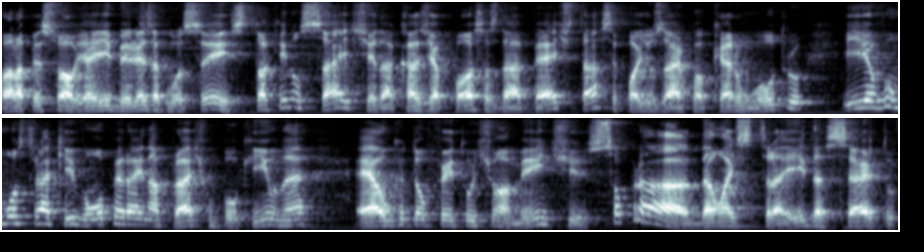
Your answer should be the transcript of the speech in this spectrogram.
Fala pessoal, e aí, beleza com vocês? Estou aqui no site da casa de apostas da Bet, tá? Você pode usar qualquer um outro e eu vou mostrar aqui, vamos operar aí na prática um pouquinho, né? É algo que eu tenho feito ultimamente só para dar uma distraída, certo?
